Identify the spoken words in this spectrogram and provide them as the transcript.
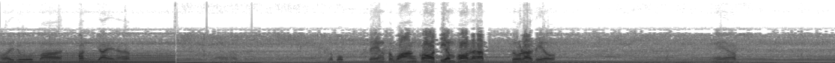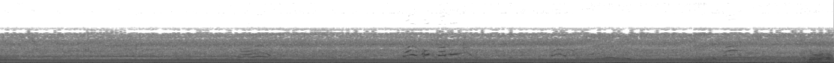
คอยดูปลาท่อนใหญ่นะครับ ระบบแสงสว่างก็เตรียมพร้อมแล้วครับ โซลาเซลล์นี่ครับ มาดูครับ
